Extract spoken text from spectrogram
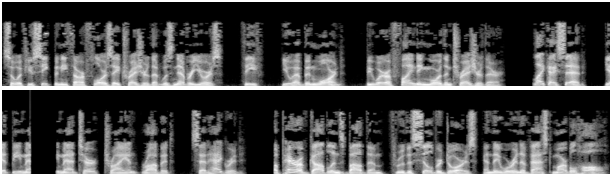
so if you seek beneath our floors a treasure that was never yours, thief, you have been warned, beware of finding more than treasure there. Like I said, yet be mad, mad ter, try and rob it, said Hagrid. A pair of goblins bowed them through the silver doors and they were in a vast marble hall.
